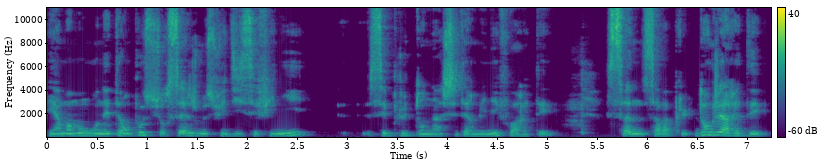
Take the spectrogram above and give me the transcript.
Et à un moment où on était en pause sur scène, je me suis dit c'est fini, c'est plus de ton âge, c'est terminé, il faut arrêter. Ça, ne- ça va plus. Donc j'ai arrêté.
